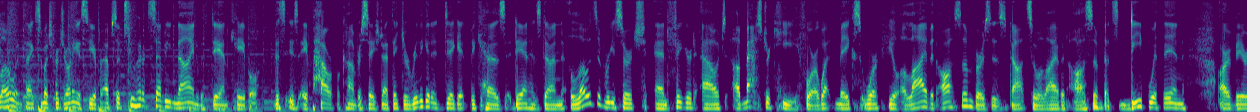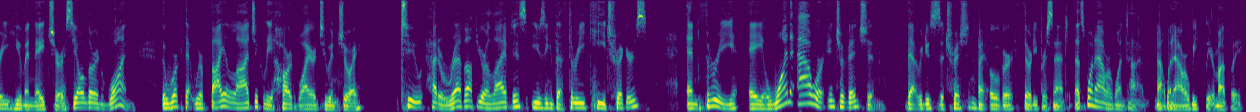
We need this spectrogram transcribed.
Hello, and thanks so much for joining us here for episode 279 with Dan Cable. This is a powerful conversation. I think you're really going to dig it because Dan has done loads of research and figured out a master key for what makes work feel alive and awesome versus not so alive and awesome. That's deep within our very human nature. So you'll learn one, the work that we're biologically hardwired to enjoy. Two, how to rev up your aliveness using the three key triggers. And three, a one hour intervention that reduces attrition by over 30%. That's one hour one time, not one hour weekly or monthly.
